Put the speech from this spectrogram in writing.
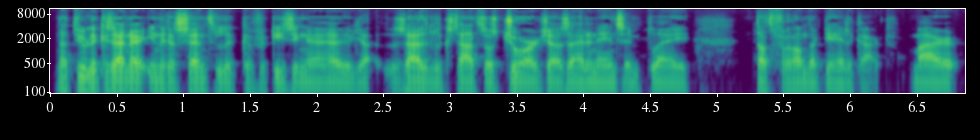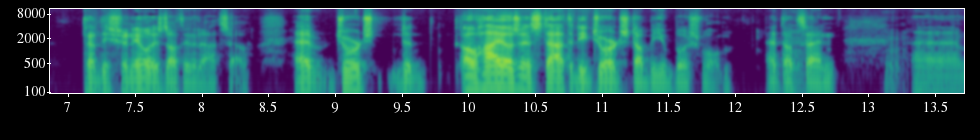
Natuurlijk zijn er in recentelijke verkiezingen ja, zuidelijke staten zoals Georgia zijn ineens in play. Dat verandert die hele kaart. Maar traditioneel is dat inderdaad zo. George, de, Ohio zijn staten die George W. Bush won. dat ja. zijn. Ehm,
